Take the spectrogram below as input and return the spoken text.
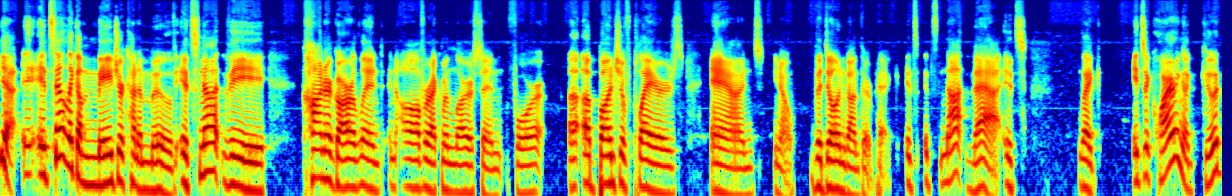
Yeah, it, it's not like a major kind of move. It's not the Conor Garland and Oliver Ekman Larsson for a, a bunch of players and you know the Dylan Guenther pick. It's it's not that. It's like it's acquiring a good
